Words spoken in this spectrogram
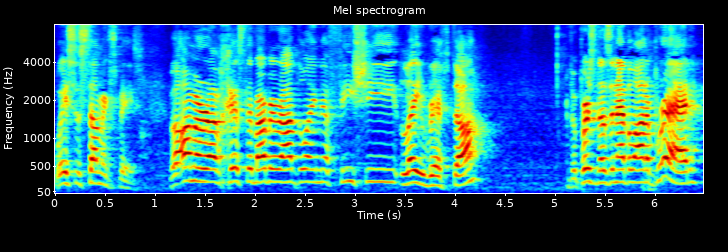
Waste of stomach space. If a person doesn't have a lot of bread,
